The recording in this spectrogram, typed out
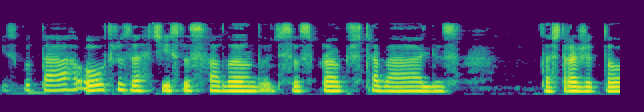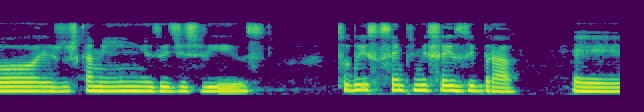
Escutar outros artistas falando de seus próprios trabalhos, das trajetórias, dos caminhos e desvios, tudo isso sempre me fez vibrar. É,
